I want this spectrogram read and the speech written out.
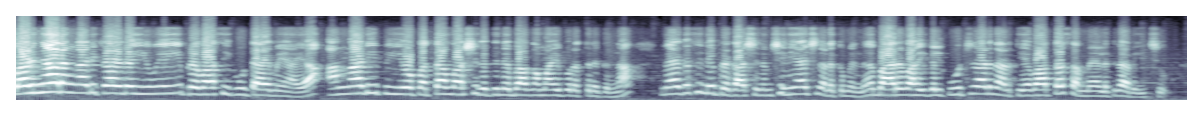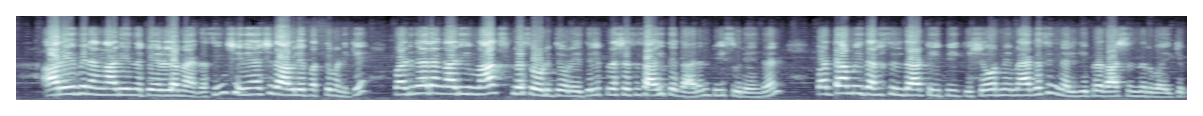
പടിഞ്ഞാറങ്ങാടിക്കാരുടെ യു എ ഇ പ്രവാസി കൂട്ടായ്മയായ അങ്ങാടി പി ഒ പത്താം വാർഷികത്തിന്റെ ഭാഗമായി പുറത്തിറക്കുന്ന മാഗസിന്റെ പ്രകാശനം ശനിയാഴ്ച നടക്കുമെന്ന് ഭാരവാഹികൾ കൂറ്റനാട് നടത്തിയ വാർത്താ സമ്മേളനത്തിൽ അറിയിച്ചു. അറേബ്യൻ അങ്ങാടി എന്ന പേരുള്ള മാഗസിൻ ശനിയാഴ്ച രാവിലെ പത്ത് മണിക്ക് പടിഞ്ഞാറങ്ങാടി മാക്സ് പ്ലസ് ഓഡിറ്റോറിയത്തിൽ പ്രശസ്ത സാഹിത്യകാരൻ P Surendran Pattambi tahsildar T P കിഷോറിന് മാഗസിൻ നൽകി പ്രകാശനം നിർവഹിക്കും.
